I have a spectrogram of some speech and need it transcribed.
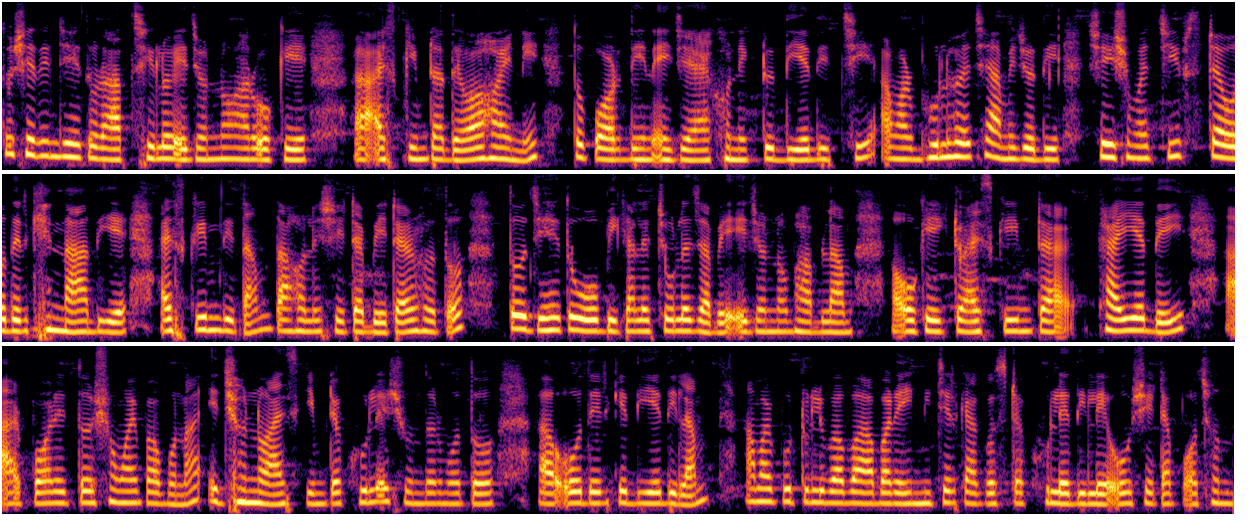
তো সেদিন যেহেতু রাত ছিল, এজন্য আর ওকে আইসক্রিমটা দেওয়া হয়নি। তো পরদিন এই যে এখন একটু দিয়ে দিচ্ছি। আমার ভুল হয়েছে, আমি যদি সেই সময় চিপসটা ওদেরকে না দিয়ে আইসক্রিম দিতাম তাহলে সেটা বেটার হতো। তো যেহেতু ও বিকালে চলে যাবে এই জন্য ভাবলাম, ওকে একটু আইসক্রিমটা খাইয়ে দেই, আর পরে তো সময় পাবো না এই জন্য আইসক্রিমটা খুলে সুন্দর মতো ওদেরকে দিয়ে দিলাম। আমার পুটুলি বাবা আবার এই নিচের কাগজটা খুলে দিলে ও সেটা পছন্দ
